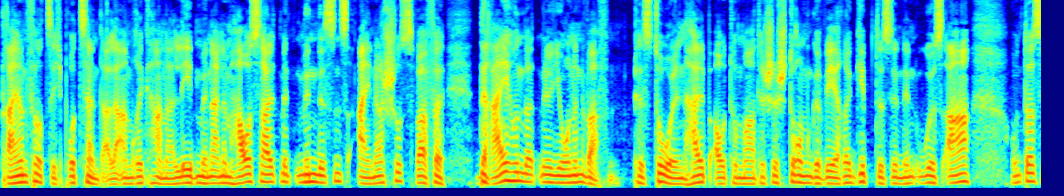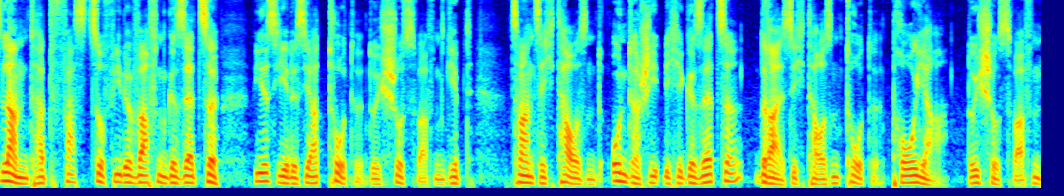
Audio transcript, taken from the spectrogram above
43 Prozent aller Amerikaner leben in einem Haushalt mit mindestens einer Schusswaffe. 300 Millionen Waffen, Pistolen, halbautomatische Sturmgewehre gibt es in den USA und das Land hat fast so viele Waffengesetze, wie es jedes Jahr Tote durch Schusswaffen gibt. 20.000 unterschiedliche Gesetze, 30.000 Tote pro Jahr. Durch Schusswaffen.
